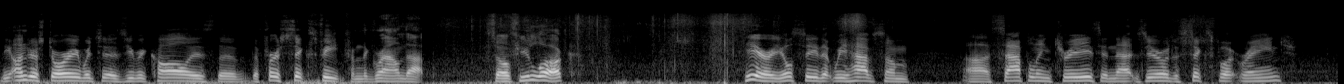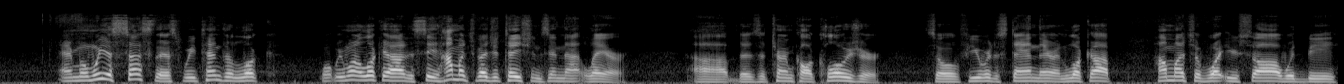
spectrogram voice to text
the understory, which as you recall is the, the first six feet from the ground up. So if you look here, you'll see that we have some uh, sapling trees in that zero to six foot range. And when we assess this, we tend to look, what we want to look at is see how much vegetation is in that layer. Uh, there's a term called closure. So if you were to stand there and look up, how much of what you saw would be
